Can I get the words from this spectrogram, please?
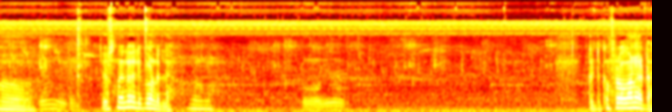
ഉം. അത്യാവശ്യം നല്ല വലിപ്പമുണ്ടല്ലോ. കിട്ടുക്കും ആണ് കേട്ടോ.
